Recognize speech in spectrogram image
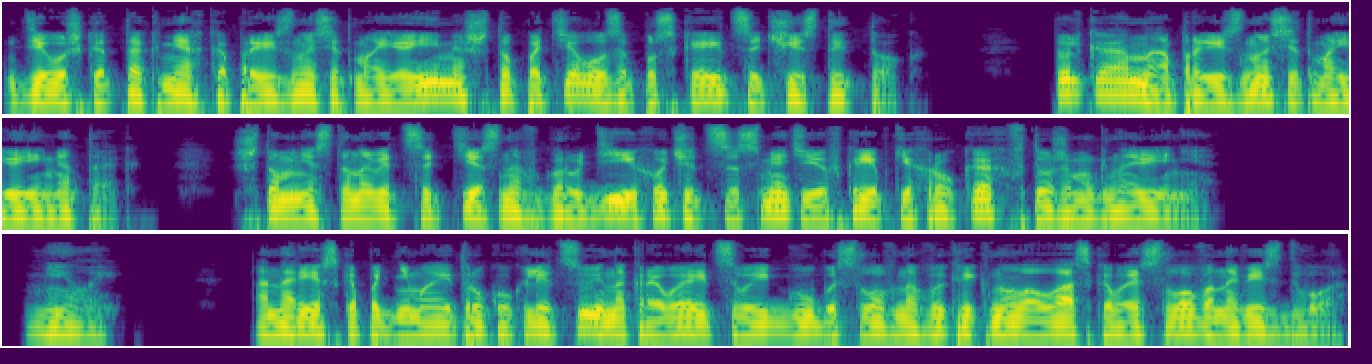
Девушка так мягко произносит мое имя, что по телу запускается чистый ток. Только она произносит мое имя так, что мне становится тесно в груди и хочется смять ее в крепких руках в то же мгновение. «Милый». Она резко поднимает руку к лицу и накрывает свои губы, словно выкрикнула ласковое слово на весь двор.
